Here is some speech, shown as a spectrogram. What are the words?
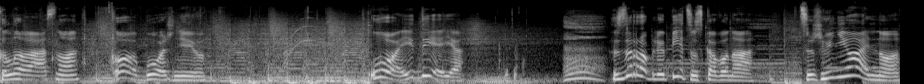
Класно! Обожнюю. О, ідея! Зроблю піцу з кавуна. Це ж геніально.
